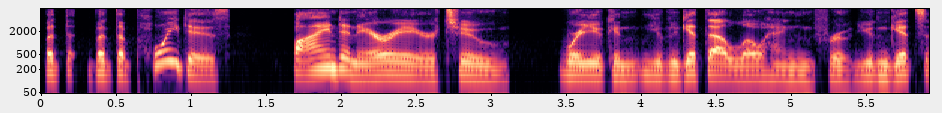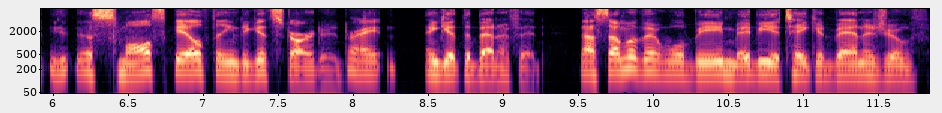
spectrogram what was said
but the, but the point is find an area or two where you can you can get that low hanging fruit. You can get a small scale thing to get started Right. and get the benefit. Now some of it will be maybe you take advantage of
